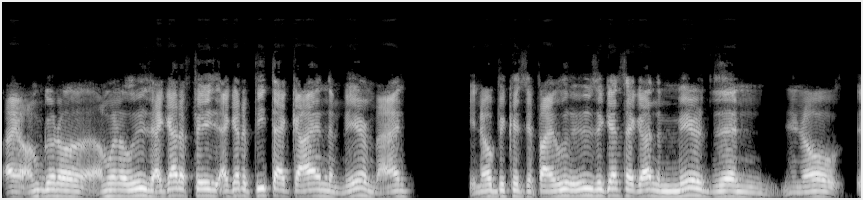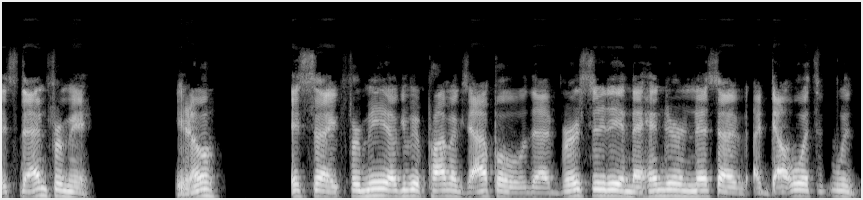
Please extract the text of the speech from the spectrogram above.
I, I'm gonna I'm gonna lose. I gotta face I gotta beat that guy in the mirror, man. You know, because if I lose against that guy in the mirror, then, you know, it's the end for me, you know? It's like for me, I'll give you a prime example. The adversity and the hinderness I I dealt with with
